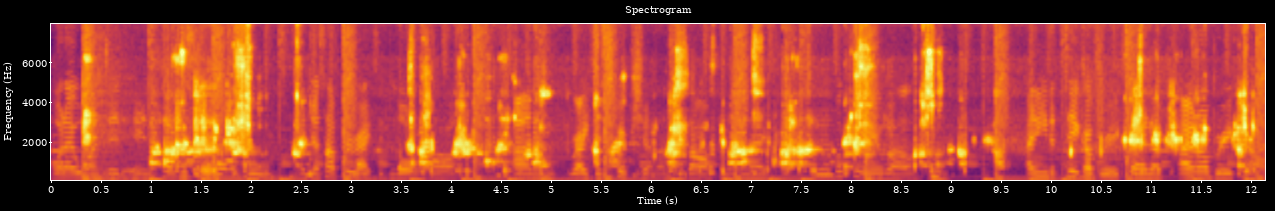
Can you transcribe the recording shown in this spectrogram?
what I wanted in how this to go. I just have to write it longer and write description and stuff, and I'm like, okay, well, I need to take a break. So I'm, I'm on a break now.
